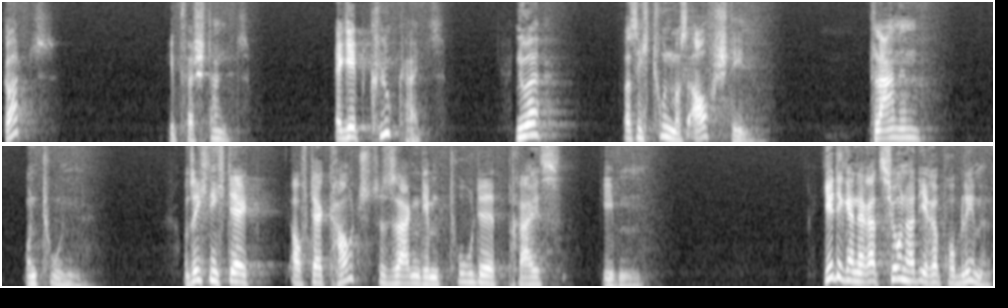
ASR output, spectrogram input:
Gott gibt Verstand. Er gibt Klugheit. Nur, was ich tun muss, aufstehen, planen und tun. Und sich nicht der, auf der Couch sozusagen dem Tode preisgeben. Jede Generation hat ihre Probleme.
